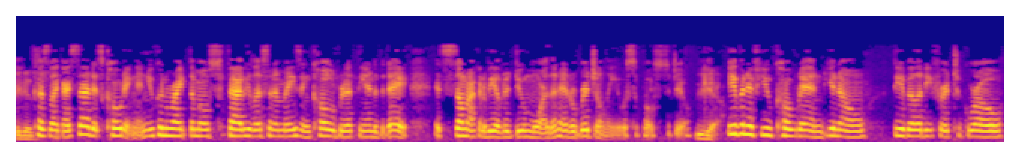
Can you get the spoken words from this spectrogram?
because Because, like I said, it's coding, and you can write the most fabulous and amazing code, but at the end of the day, it's still not going to be able to do more than it originally was supposed to do. yeah, Even if you code in, you know, the ability for it to grow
